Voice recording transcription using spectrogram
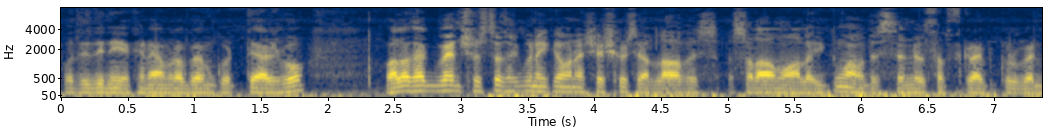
প্রতিদিনই এখানে আমরা ব্যায়াম করতে আসব। ভালো থাকবেন, সুস্থ থাকবেন, এই কেমন শেষ করছি। আল্লাহ হাফেজ। আসসালামু আলাইকুম। আমাদের চ্যানেল সাবস্ক্রাইব করবেন।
